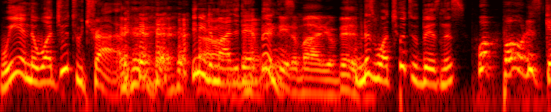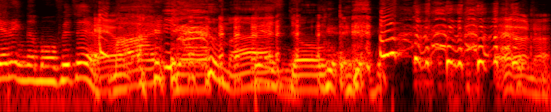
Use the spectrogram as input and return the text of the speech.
We in the Wajutu tribe. you need to mind your damn business. You need to mind your business. This Wajutu business. What boat is getting them over there? Hell. Mind your Mind business. Hell no.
